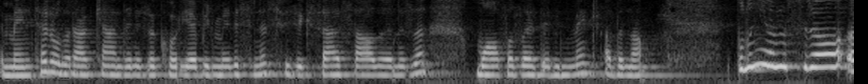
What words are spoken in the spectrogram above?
mental olarak kendinizi koruyabilmelisiniz. Fiziksel sağlığınızı muhafaza edebilmek adına. Bunun yanı sıra e,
